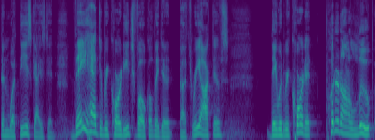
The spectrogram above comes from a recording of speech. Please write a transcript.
than what these guys did. They had to record each vocal. They did uh, three octaves. They would record it, put it on a loop,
